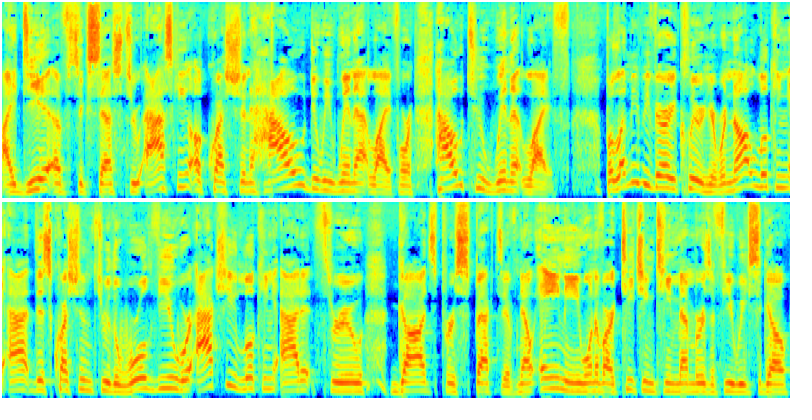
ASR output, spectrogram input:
idea of success through asking a question, how do we win at life or how to win at life? But let me be very clear here. We're not looking at this question through the worldview. We're actually looking at it through God's perspective. Now, Amy, one of our teaching team members a few weeks ago,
